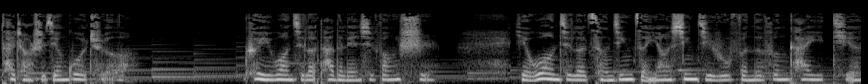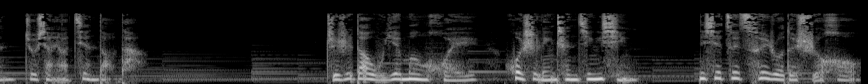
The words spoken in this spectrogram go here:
太长时间过去了，可以忘记了他的联系方式。也忘记了曾经怎样心急如焚的分开一天就想要见到他，只是到午夜梦回或是凌晨惊醒，那些最脆弱的时候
